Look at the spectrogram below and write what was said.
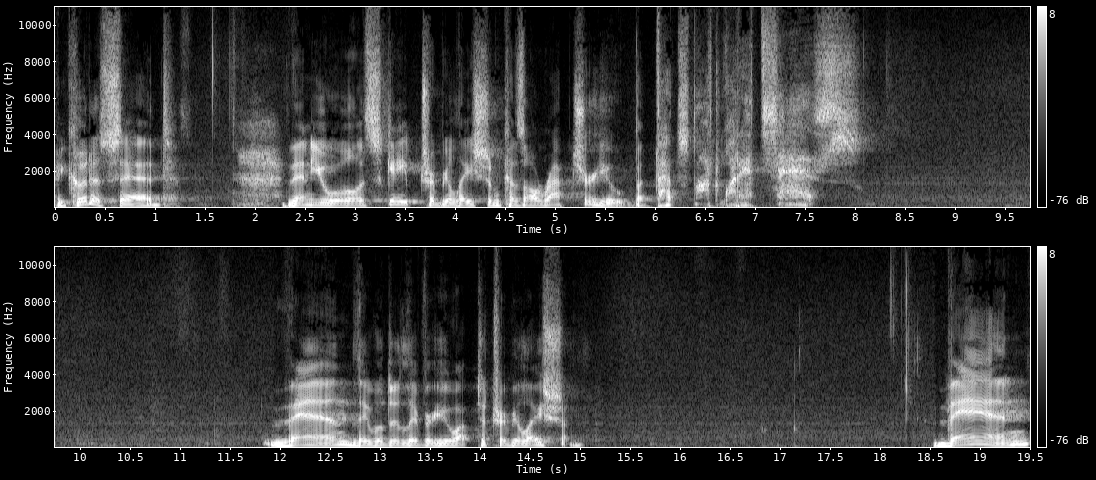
He could have said, then you will escape tribulation because I'll rapture you. But that's not what it says. Then they will deliver you up to tribulation. Then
